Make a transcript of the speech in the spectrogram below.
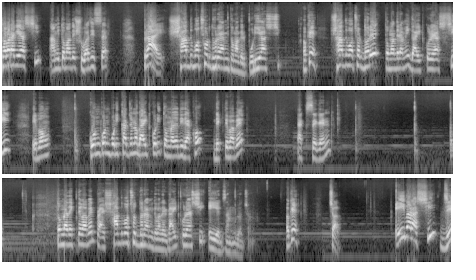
সবার আগে আসছি। আমি তোমাদের সুভাষিস স্যার। প্রায় সাত বছর ধরে আমি তোমাদের পড়িয়ে আসছি, ওকে? সাত বছর ধরে তোমাদের আমি গাইড করে আসছি এবং কোন কোন পরীক্ষার জন্য গাইড করি তোমরা যদি দেখো, দেখতে পাবে। এক সেকেন্ড তোমরা দেখতে পাবে প্রায় সাত বছর ধরে আমি তোমাদের গাইড করে আসছি এই এক্সামগুলোর জন্য, ওকে? চলো। এইবার আসছি যে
